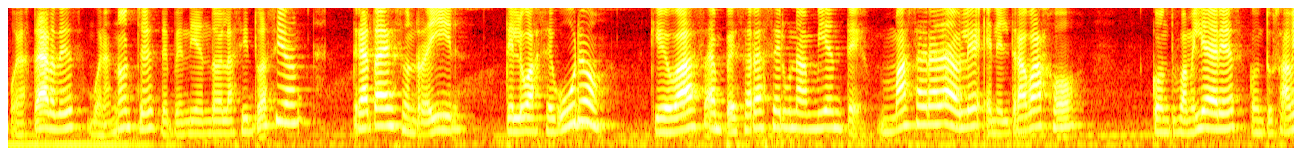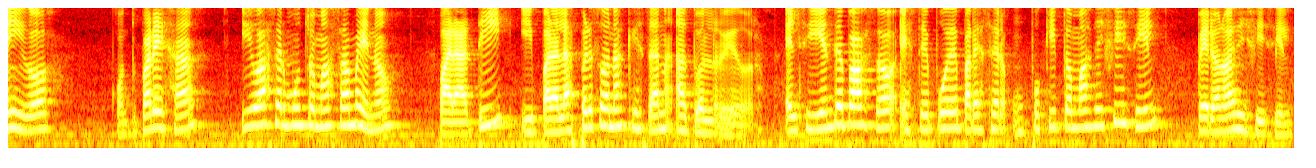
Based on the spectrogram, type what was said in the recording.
buenas tardes, buenas noches, dependiendo de la situación. Trata de sonreír. Te lo aseguro que vas a empezar a hacer un ambiente más agradable en el trabajo, con tus familiares, con tus amigos, con tu pareja, y va a ser mucho más ameno para ti y para las personas que están a tu alrededor. El siguiente paso, este puede parecer un poquito más difícil, pero no es difícil,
